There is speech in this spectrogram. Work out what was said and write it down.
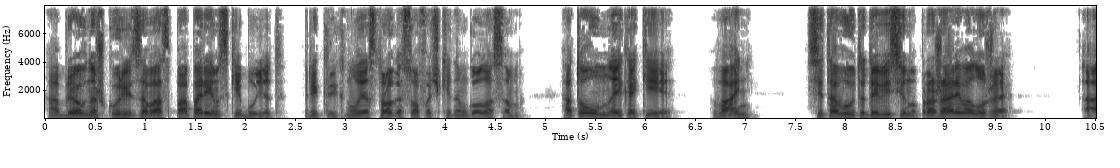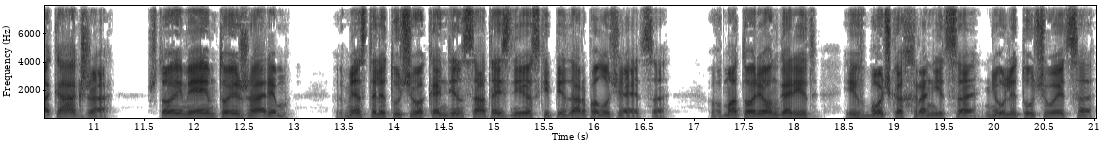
А бревна шкурить за вас папа римский будет?» — прикрикнул я строго Софочкиным голосом. «А то умные какие! Вань, сетовую-то древесину прожаривал уже?» «А как же! Что имеем, то и жарим. Вместо летучего конденсата из нее скипидар получается. В моторе он горит и в бочках хранится, не улетучивается»,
